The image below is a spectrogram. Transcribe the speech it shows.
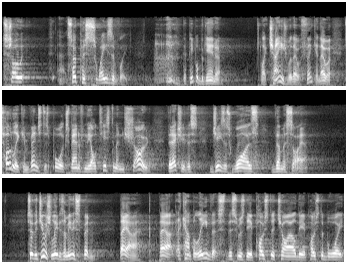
so, uh, so persuasively, that people began to like change what they were thinking. They were totally convinced as Paul expanded from the Old Testament and showed that actually this Jesus was the Messiah. So the Jewish leaders, I mean, they're spitting. They are, they are, they can't believe this. This was their poster child, their poster boy.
